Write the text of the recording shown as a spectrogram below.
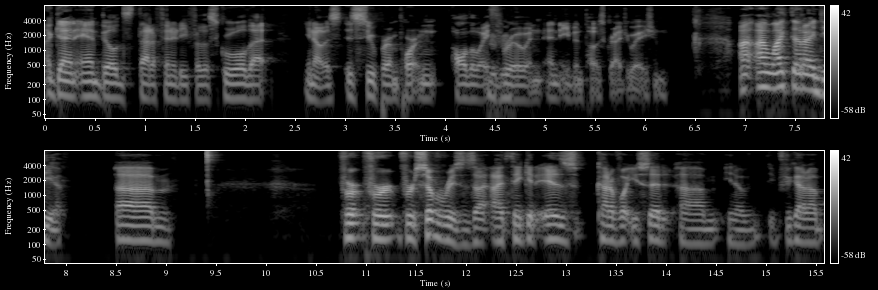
again and builds that affinity for the school that you know is, is super important all the way mm-hmm. through and, and even post graduation. I, I, like that idea. Um, for for for several reasons. I, I, think it is kind of what you said. Um, you know, if you got a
